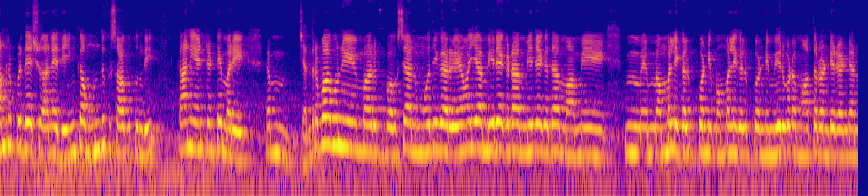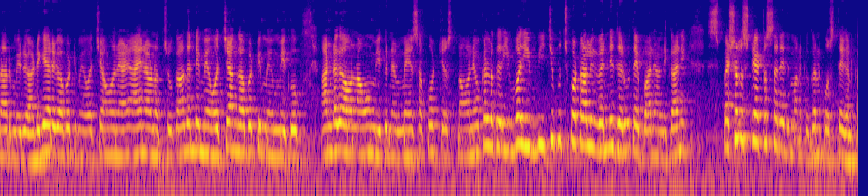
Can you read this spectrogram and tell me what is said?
ఆంధ్రప్రదేశ్ అనేది ఇంకా ముందుకు సాగుతుంది. కానీ ఏంటంటే మరి చంద్రబాబుని మరి బహుశా మోదీ గారు ఏమయ్యా మీరే కదా మీరే కదా మా మీ మమ్మల్ని కలుపుకోండి మమ్మల్ని కలుపుకోండి మీరు కూడా మాతో రండి రండి అన్నారు. మీరు అడిగారు కాబట్టి మేము వచ్చాము అని ఆయన అనొచ్చు. కాదండి మేము వచ్చాం కాబట్టి మేము మీకు అండగా ఉన్నాము మీకు మేము సపోర్ట్ చేస్తున్నాం అని ఒకళ్ళకి ఇవ్వ ఇవి ఇచ్చిపుచ్చుకోవటాలు ఇవన్నీ జరుగుతాయి బాగానే ఉంది. కానీ స్పెషల్ స్టేటస్ అనేది మనకు కనుక వస్తే కనుక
